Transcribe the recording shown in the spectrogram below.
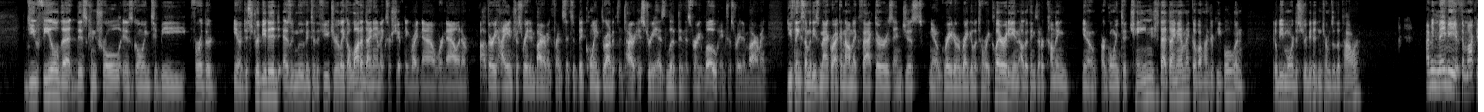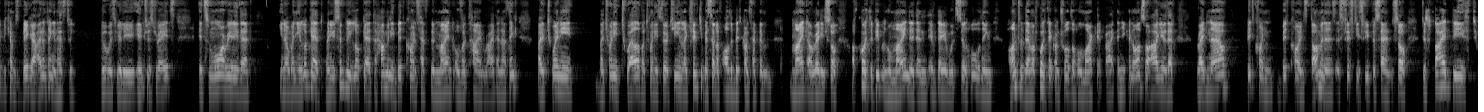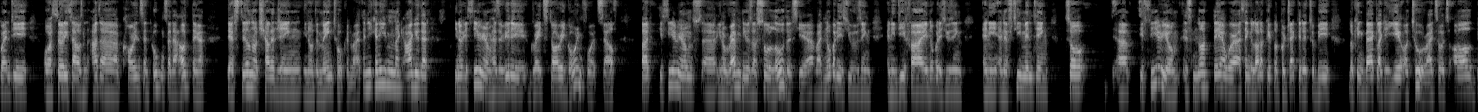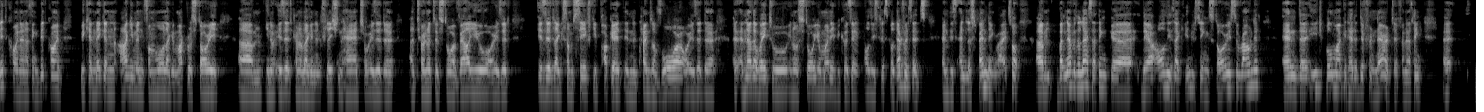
Do you feel that this control is going to be further, you know, distributed as we move into the future? Like a lot of dynamics are shifting right now. We're now in a, a very high interest rate environment, for instance. Bitcoin, throughout its entire history, has lived in this very low interest rate environment do you think some of these macroeconomic factors and just you know greater regulatory clarity and other things that are coming you know are going to change that dynamic of 100 people and it'll be more distributed in terms of the power? I mean maybe if the market becomes bigger i don't think it has to do with really interest rates. It's more really that you know when you look at when you simply look at how many bitcoins have been mined over time right? And i think by 20 by 2012 or 2013, like 50% of all the bitcoins have been mined already. So, of course, the people who mined it, and if they were still holding onto them, of course, they control the whole market, right? And you can also argue that right now, Bitcoin Bitcoin's dominance is 53%. So, despite these 20 or 30,000 other coins and tokens that are out there, they're still not challenging, you know, the main token, right? And you can even like argue that you know, Ethereum has a really great story going for itself, but Ethereum's, uh, you know, revenues are so low this year, right? Nobody's using any DeFi, nobody's using any NFT minting. So uh, Ethereum is not there where I think a lot of people projected it to be looking back like a year or two, right? So it's all Bitcoin. And I think Bitcoin, we can make an argument from more like a macro story. Um, you know, is it kind of like an inflation hedge or is it a alternative store of value, or is it is it like some safety pocket in times of war, or is it a, another way to you know store your money because there all these fiscal deficits and this endless spending, right? So, um, but nevertheless, I think uh, there are all these like interesting stories around it, and uh, each bull market had a different narrative, and I think. Uh,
